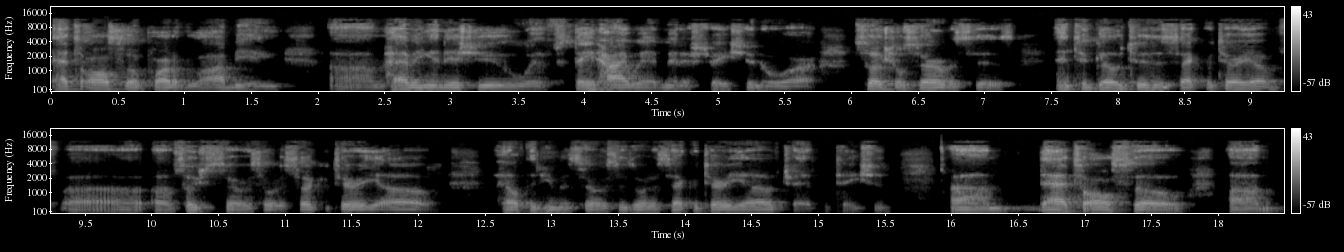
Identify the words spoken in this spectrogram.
that's also a part of lobbying. Um, having an issue with state highway administration or social services, and to go to the Secretary of, uh, of Social Service or the Secretary of Health and Human Services or the Secretary of Transportation. Um, that's also um,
